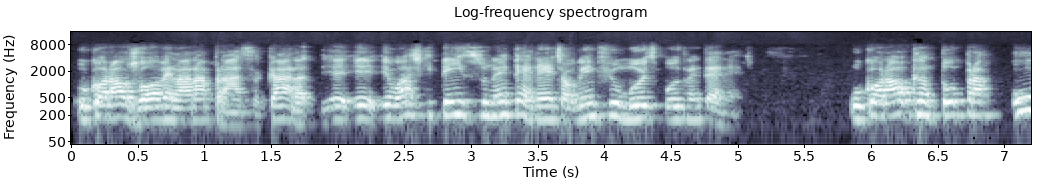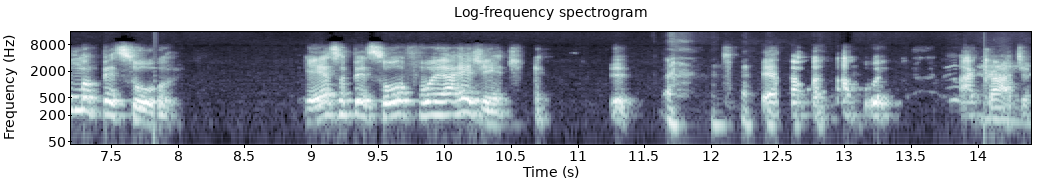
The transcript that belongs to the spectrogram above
o coral jovem lá na praça. Cara, eu acho que tem isso na internet. Alguém filmou isso na internet. O coral cantou para uma pessoa. Essa pessoa foi a regente. a Kátia.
